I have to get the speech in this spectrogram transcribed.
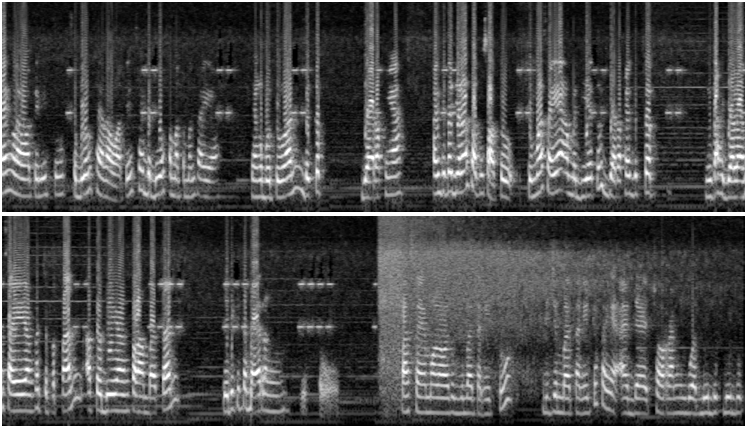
Saya ngelewatin itu. Sebelum saya lewatin saya berdua sama teman saya. Yang kebetulan deket jaraknya kan kita jalan satu-satu. Cuma saya sama dia tuh jaraknya deket. Entah jalan saya yang kecepatan atau dia yang kelambatan jadi kita bareng gitu. Pas saya mau lewatin jembatan itu di jembatan itu kayak ada coran buat duduk-duduk.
